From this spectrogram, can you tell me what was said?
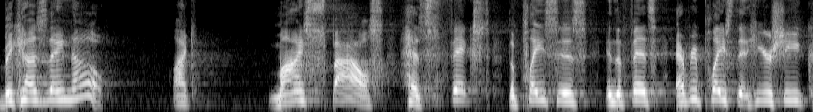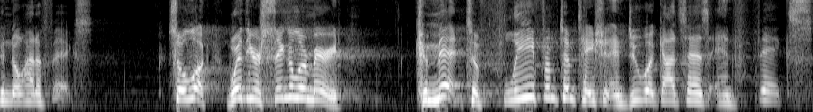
because they know, like, my spouse has fixed the places in the fence, every place that he or she could know how to fix. So, look, whether you're single or married, commit to flee from temptation and do what God says and fix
